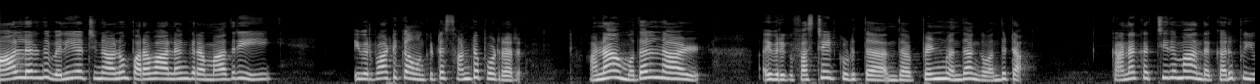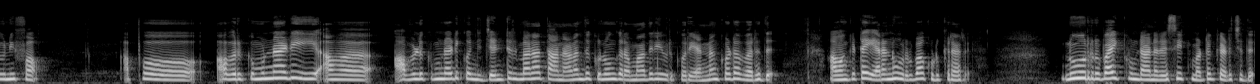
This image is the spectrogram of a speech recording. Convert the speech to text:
மால்லேருந்து வெளியேற்றினாலும் பரவாயில்லங்கிற மாதிரி இவர் பாட்டுக்கு அவன்கிட்ட சண்டை போடுறாரு. ஆனால் முதல் நாள் இவருக்கு ஃபஸ்ட் எய்ட் கொடுத்த அந்த பெண் வந்து அங்கே வந்துட்டா. கனக்கச்சிதமாக அந்த கருப்பு யூனிஃபார்ம் அப்போது அவருக்கு முன்னாடி அவ அவளுக்கு முன்னாடி கொஞ்சம் ஜென்டில்மேனாக தான் நடந்துக்கணுங்கிற மாதிரி இவருக்கு ஒரு எண்ணம் கூட வருது. அவன்கிட்ட இரநூறுபா கொடுக்குறாரு. நூறுரூபாய்க்கு உண்டான ரெசிப்ட் மட்டும் கிடச்சிது.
